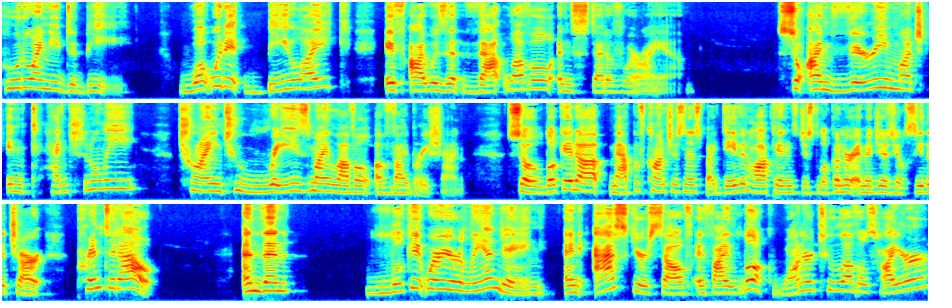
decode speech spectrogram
Who do I need to be? What would it be like if I was at that level instead of where I am? So I'm very much intentionally trying to raise my level of vibration. So look it up, Map of Consciousness by David Hawkins. Just look under images, you'll see the chart. Print it out. And then look at where you're landing and ask yourself if I look one or two levels higher,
